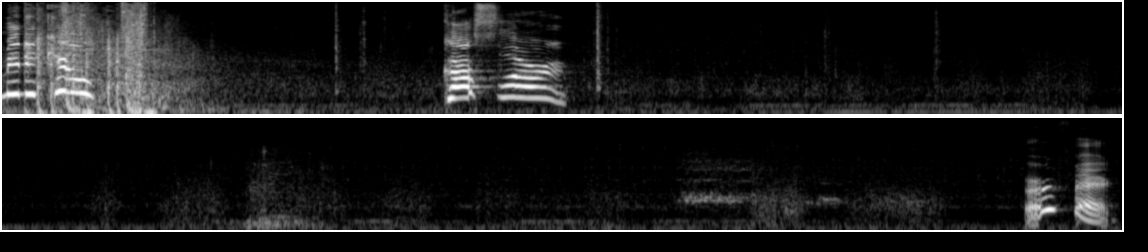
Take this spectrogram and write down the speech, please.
Mini kill! Gusler! Perfect.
